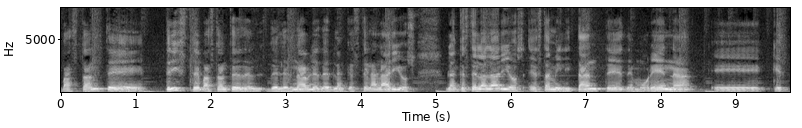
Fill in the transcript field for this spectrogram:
bastante triste, bastante deleznable de Blanquestela Larios. Blanquestela Larios, esta militante de Morena, eh, que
